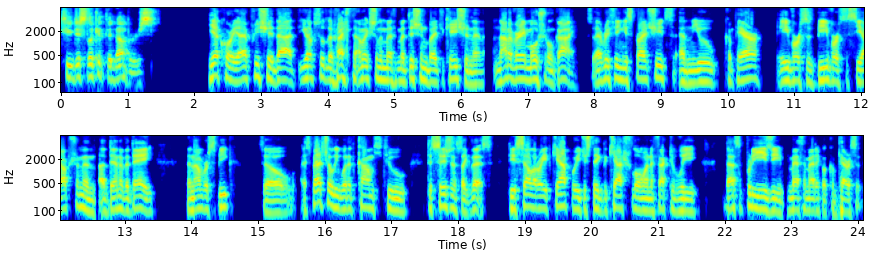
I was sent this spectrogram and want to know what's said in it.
to just look at the numbers. Yeah, Corey, I appreciate that. You're absolutely right. I'm actually a mathematician by education and not a very emotional guy. So everything is spreadsheets and you compare A versus B versus C option. And at the end of the day, the numbers speak. So especially when it comes to decisions like this, decelerate cap where you just take the cash flow and effectively that's a pretty easy mathematical comparison.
